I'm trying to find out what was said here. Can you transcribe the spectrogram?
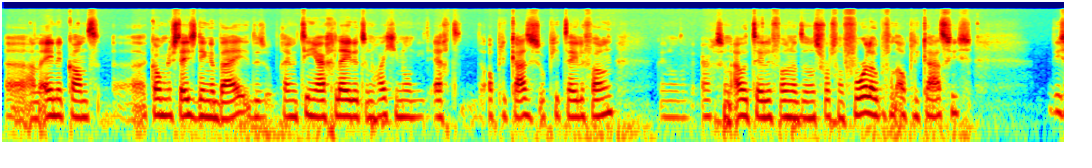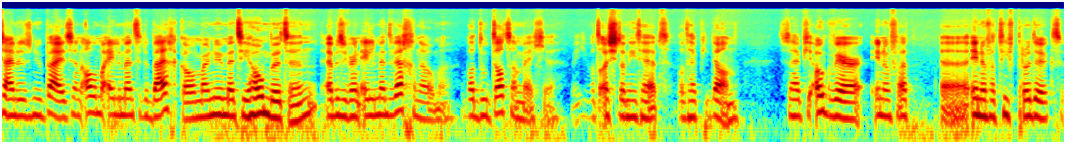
Eh, aan de ene kant eh, komen er steeds dingen bij. Dus op een gegeven moment, tien jaar geleden, toen had je nog niet echt de applicaties op je telefoon. Ik weet nog ergens een oude telefoon had, een soort van voorloper van applicaties. Die zijn er dus nu bij. Er zijn allemaal elementen erbij gekomen. Maar nu met die home button hebben ze weer een element weggenomen. Wat doet dat dan met je? Weet je wat als je dat niet hebt, wat heb je dan? Dus dan heb je ook weer innova eh, innovatief product op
